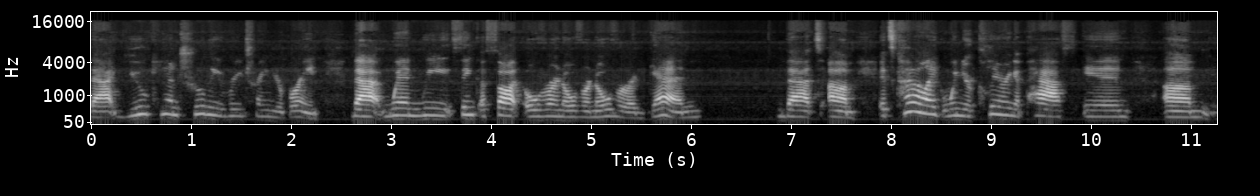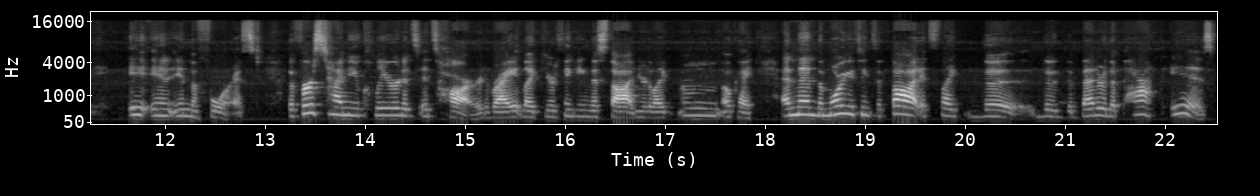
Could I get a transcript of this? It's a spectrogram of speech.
that you can truly retrain your brain. That when we think a thought over and over and over again that um, it's kind of like when you're clearing a path in um, in in the forest the first time you cleared it's it's hard right? Like you're thinking this thought and you're like mm, okay. And then the more you think the thought it's like the, the the better the path is.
